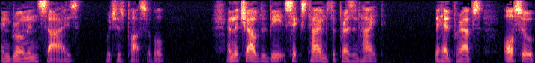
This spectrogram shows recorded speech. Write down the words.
and grown in size, which is possible, and the child would be six times the present height, the head perhaps also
